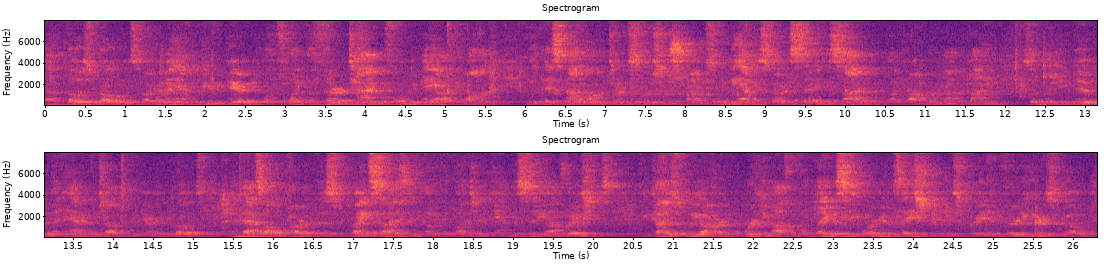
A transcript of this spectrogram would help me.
Uh, Those roads are going to have to be repaired for like the third time before we pay off the bond. It's not a long-term solution to problem, so we have to start setting aside a proper amount of money so that we can do an adequate job of repairing roads. And that's all part of this right sizing of the budget and the city operations. Because we are working off of a legacy organization that was created 30 years ago,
